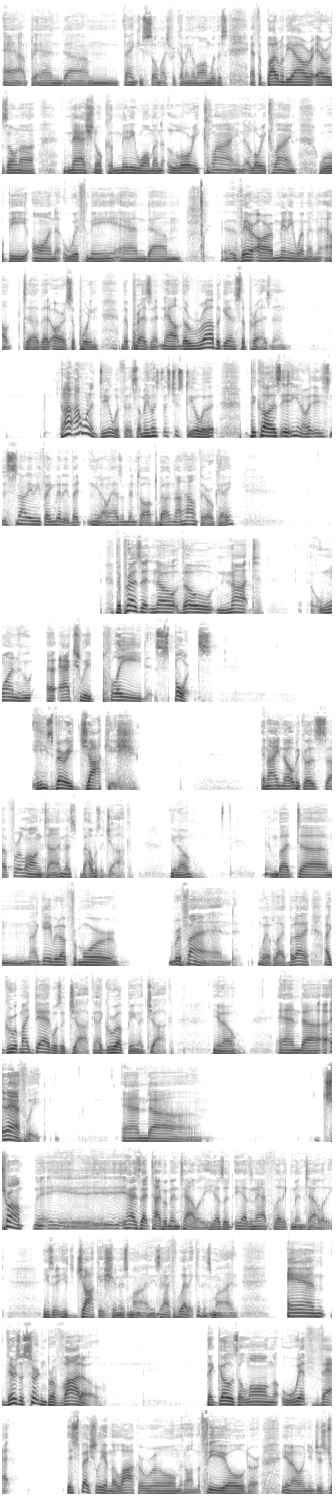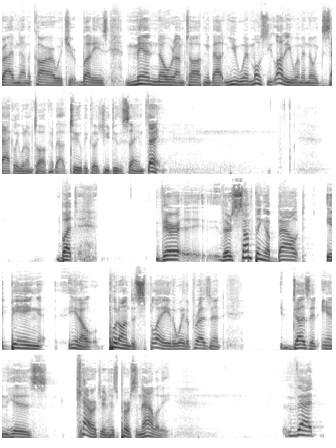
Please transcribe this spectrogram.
app. And um, thank you so much for coming along with us. At the bottom of the hour, Arizona National Committee woman Lori Klein. Lori Klein will be on with me. And um, there are many women out uh, that are supporting the president. Now, the rub against the president. And I, I want to deal with this. I mean, let's let's just deal with it because it, you know it's, it's not anything that that you know hasn't been talked about, not out there. Okay, the president, no, though not one who uh, actually played sports, he's very jockish. And I know because uh, for a long time, that's I was a jock, you know. But um, I gave it up for more refined way of life. But I, I grew up. My dad was a jock. I grew up being a jock, you know, and uh, an athlete. And uh, Trump eh, has that type of mentality. He has a he has an athletic mentality. He's a, he's jockish in his mind. He's athletic in his mind, and there's a certain bravado that goes along with that especially in the locker room and on the field or you know and you're just driving down the car with your buddies. Men know what i'm talking about. And you women most a lot of you women know exactly what i'm talking about too because you do the same thing. But there there's something about it being you know put on display the way the president does it in his character and his personality that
